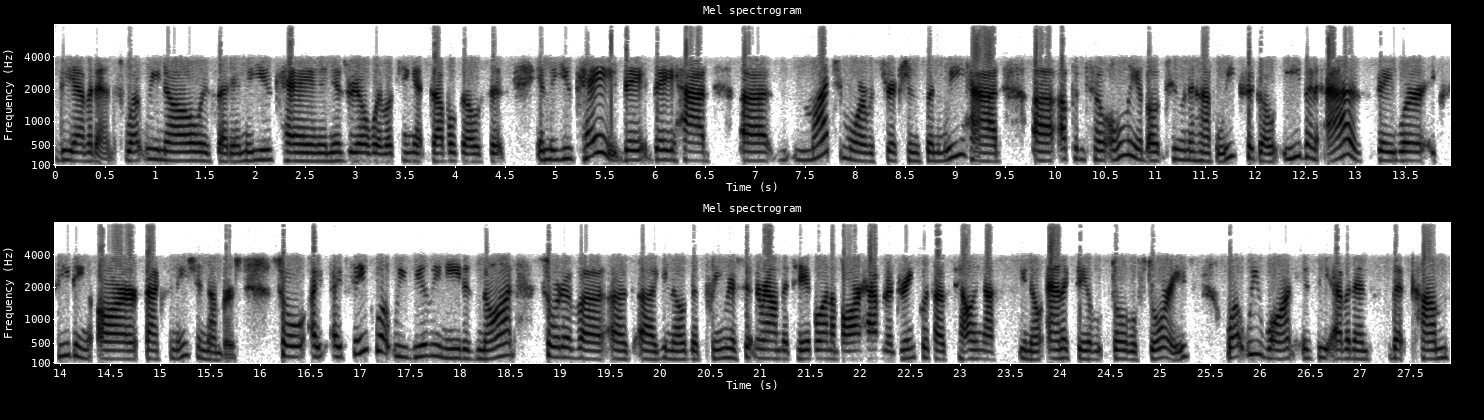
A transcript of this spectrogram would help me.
the evidence. What we know is that in the UK and in Israel, we're looking at double doses. In the UK, they they had uh, much more restrictions than we had uh, up until only about two and a half weeks ago, even as they were exceeding our vaccination numbers. So I, I think what we really need is not sort of a, a, a you know the premier sitting around the table in a bar having a drink with us, telling us you know anecdotal stories. What we want is the evidence that comes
